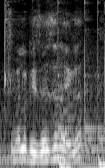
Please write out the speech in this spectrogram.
तुम्हाला भिजायचं नाही का?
